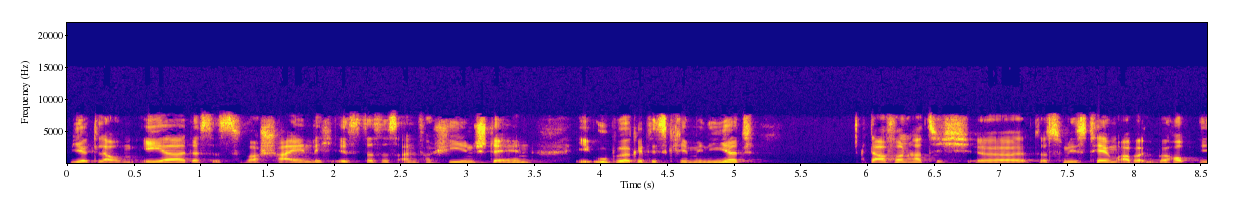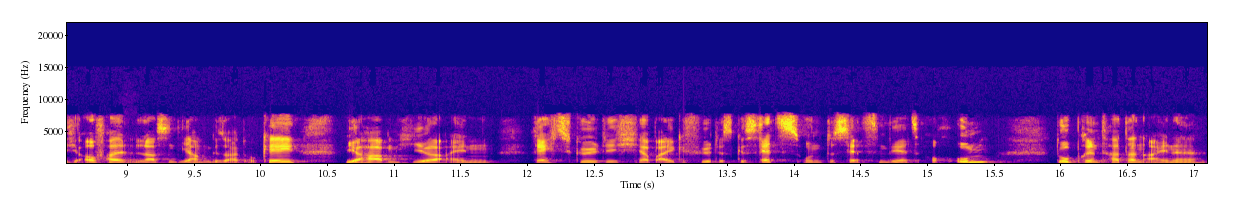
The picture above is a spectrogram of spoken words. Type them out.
Wir glauben eher, dass es wahrscheinlich ist, dass es an verschiedenen Stellen EU-Bürger diskriminiert. Davon hat sich äh, das Ministerium aber überhaupt nicht aufhalten lassen. Die haben gesagt, okay, wir haben hier ein rechtsgültig herbeigeführtes Gesetz und das setzen wir jetzt auch um. Dobrindt hat dann eine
